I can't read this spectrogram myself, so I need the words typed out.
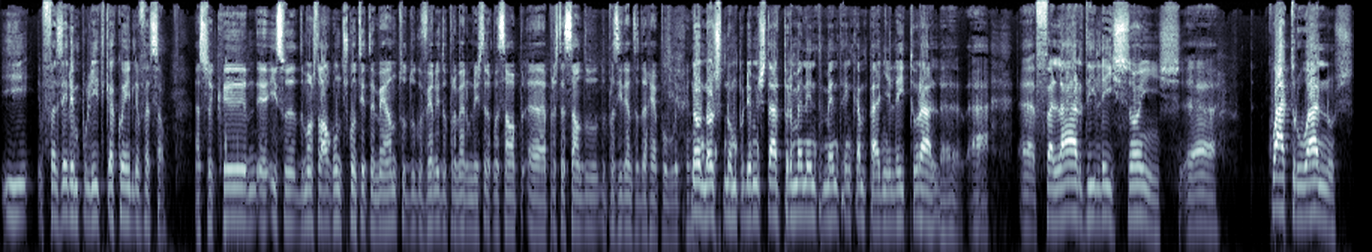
e fazerem política com elevação. Acha que eh, isso demonstra algum descontentamento do Governo e do Primeiro-Ministro em relação à prestação do, do, Presidente da República? Não, nós não podemos estar permanentemente em campanha eleitoral. A, a, a falar de eleições. A quatro anos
